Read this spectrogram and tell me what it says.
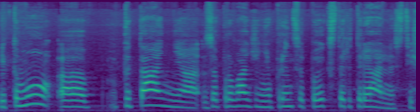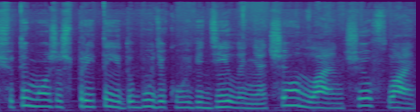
І тому е, питання запровадження принципу екстериторіальності, що ти можеш прийти до будь-якого відділення, чи онлайн, чи офлайн.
